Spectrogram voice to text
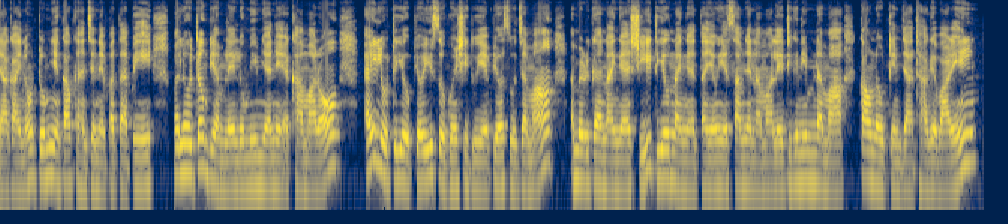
ရာကိုင်းတို့တိုးမြင့်ကောက်ခံခြင်းနဲ့ပတ်သက်ပြီးဘယ်လိုတုံ့ပြန်မလဲလို့မေးမြန်းတဲ့အခါမှာတော့အဲ့လိုတရုတ်ပြောရေးဆိုခွင့်ရှိသူရဲ့ပြောဆိုချက်မှာအမေရိကန်နိုင်ငံရှိတရုတ်နိုင်ငံတန်ယုံရဲ့စာမျက်နှာမှာလည်းဒီကနေ့မနက်မှာကောက်နှုတ်တင်ပြထားခဲ့ပါတယ်။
